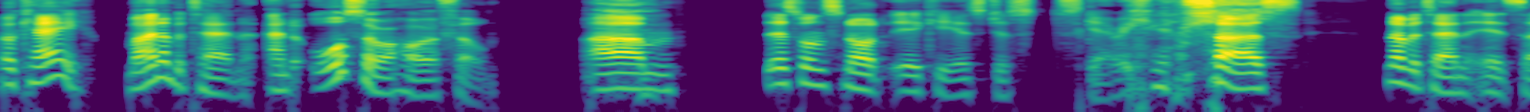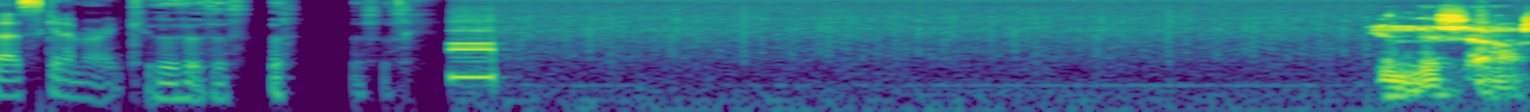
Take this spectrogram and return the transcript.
Okay, my number 10, and also a horror film. Um, this one's not icky, it's just scary. it's uh, number 10, it's uh, Skinamarink. in this house.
